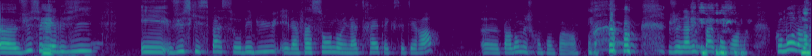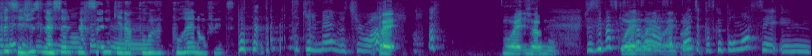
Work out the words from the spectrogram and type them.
euh, vu ce Mm. qu'elle vit et vu ce qui se passe au début et la façon dont il la traite, etc. euh, pardon, mais je comprends pas. hein. je n'arrive pas à comprendre. Comment en fait, c'est juste la seule personne fait, qui est là euh, pour, pour elle, en fait. peut- Peut-être qu'il m'aime, tu vois. Ouais. Ouais, j'avoue. Je sais pas ce qui Ouais, s'est passé ouais, dans sa ouais, ouais. tête, parce que pour moi, c'est une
